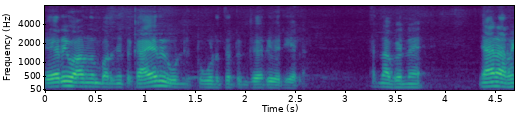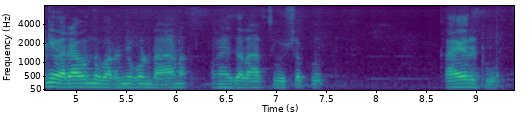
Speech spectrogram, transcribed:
കയറി വാന്നും പറഞ്ഞിട്ട് കയറി ഇട്ട് കൊടുത്തിട്ടും കയറി വരികയില്ല. എന്നാൽ പിന്നെ ഞാൻ ഇറങ്ങി വരാമെന്ന് പറഞ്ഞുകൊണ്ടാണ് മേജർ ആർച്ച് ബിഷപ്പ് കയറിട്ട് കൊടുത്തു.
